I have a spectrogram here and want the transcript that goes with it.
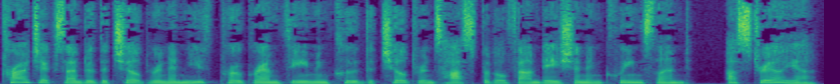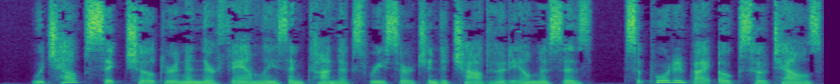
Projects under the Children and Youth Program theme include the Children's Hospital Foundation in Queensland, Australia, which helps sick children and their families and conducts research into childhood illnesses, supported by Oaks Hotels,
